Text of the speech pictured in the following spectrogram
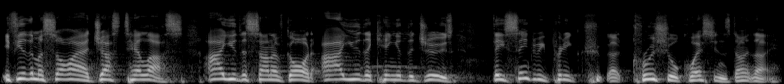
If you're the Messiah, just tell us. Are you the Son of God? Are you the King of the Jews? These seem to be pretty uh, crucial questions, don't they?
